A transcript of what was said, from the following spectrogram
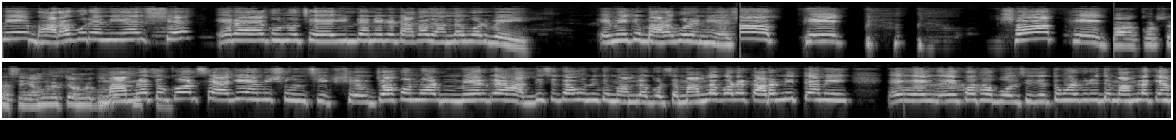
মেয়ে ভাড়া করে নিয়ে আসছে। এরা এখন হচ্ছে ইন্টারনেটে টাকা ধান্দা করবেই। এই মেয়েকে ভাড়া করে নিয়ে আসছে। ফেক সব ফেক করতেছে এমন একটা আমরা মামলা তো করছে আগে আমি শুনছি। যখন ওর মেয়ের গায়ে হাত দিচ্ছে তখনই তো মামলা করছে। মামলা করার কারণই তো আমি এই কথা বলছি যে তোমার বিরুদ্ধে মামলা কেন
